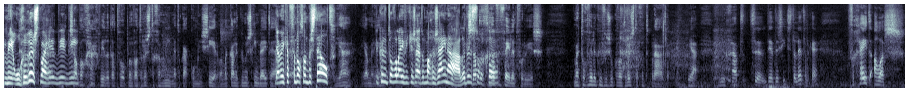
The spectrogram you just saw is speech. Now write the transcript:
meer ongerust, maar... die- Ik die- zou wel graag willen dat we op een wat rustige manier met elkaar communiceren. Want dan kan ik u misschien beter helpen. Ja, maar ik heb vanochtend besteld. Ja, ja meneer. Dan kunt u toch wel eventjes uit het magazijn halen. ik Dat is snap dat toch... het heel eh, vervelend voor u is. Maar toch wil ik u verzoeken wat rustiger te praten. Ja, nu gaat het... eh, dit is iets te letterlijk, hè? Vergeet alles.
